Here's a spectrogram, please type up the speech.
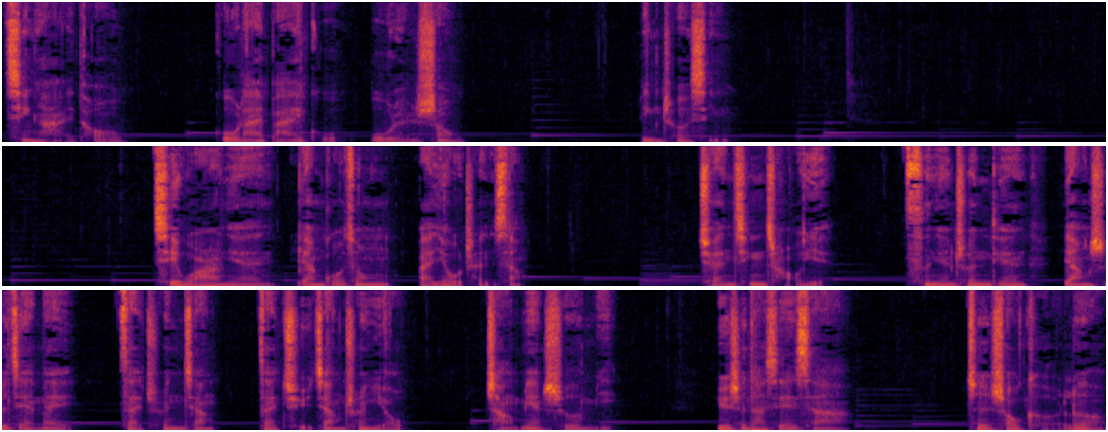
青海头，古来白骨无人收。”兵车行。七五二年，杨国忠拜右丞相，权倾朝野。次年春天，杨氏姐妹在春江在曲江春游，场面奢靡，于是他写下“炙手可热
